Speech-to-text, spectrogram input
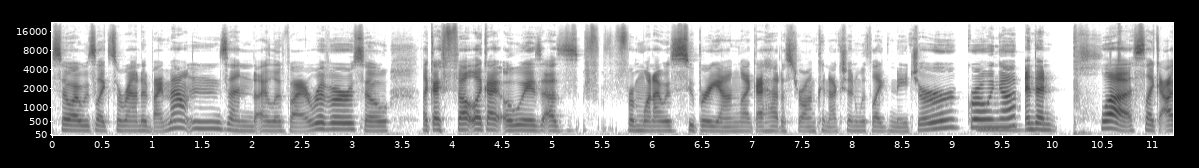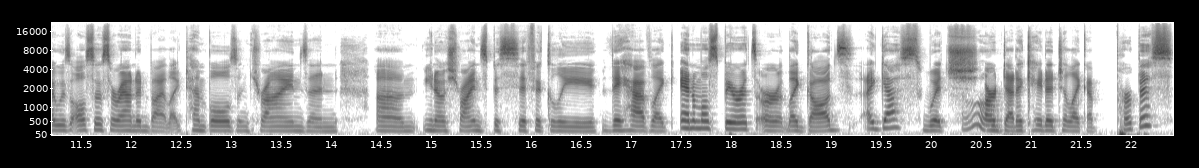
so I was like surrounded by mountains and I lived by a river, so like I felt like I always as f- from when I was super young, like I had a strong connection with like nature growing up. And then plus like I was also surrounded by like temples and shrines and um you know shrines specifically they have like animal spirits or like gods I guess which Oh. are dedicated to like a purpose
